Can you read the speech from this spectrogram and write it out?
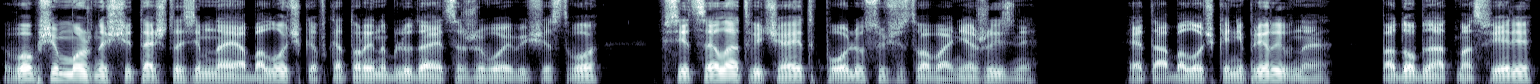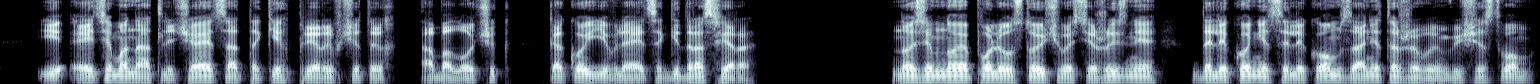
В общем, можно считать, что земная оболочка, в которой наблюдается живое вещество, всецело отвечает полю существования жизни. Эта оболочка непрерывная, подобна атмосфере, и этим она отличается от таких прерывчатых оболочек, какой является гидросфера. Но земное поле устойчивости жизни далеко не целиком занято живым веществом.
